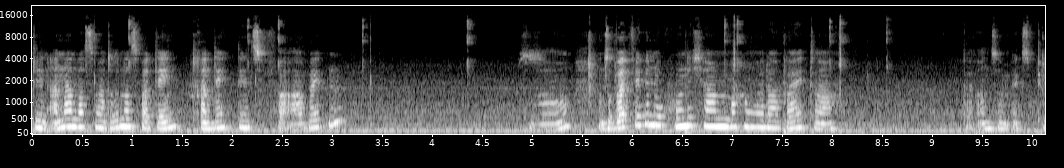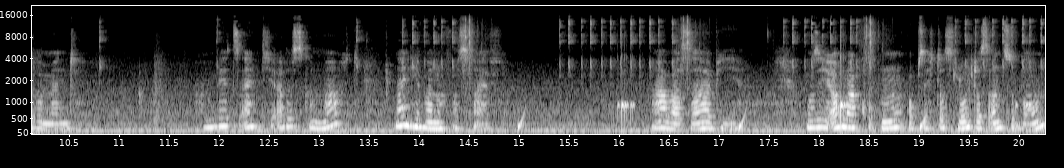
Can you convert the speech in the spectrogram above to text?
Den anderen lassen wir drin, dass wir denk dran denken, den zu verarbeiten. So. Und sobald wir genug Honig haben, machen wir da weiter. Bei unserem Experiment. Haben wir jetzt eigentlich alles gemacht? Nein, hier war noch was reif. Ah, Wasabi. Muss ich auch mal gucken, ob sich das lohnt, das anzubauen.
